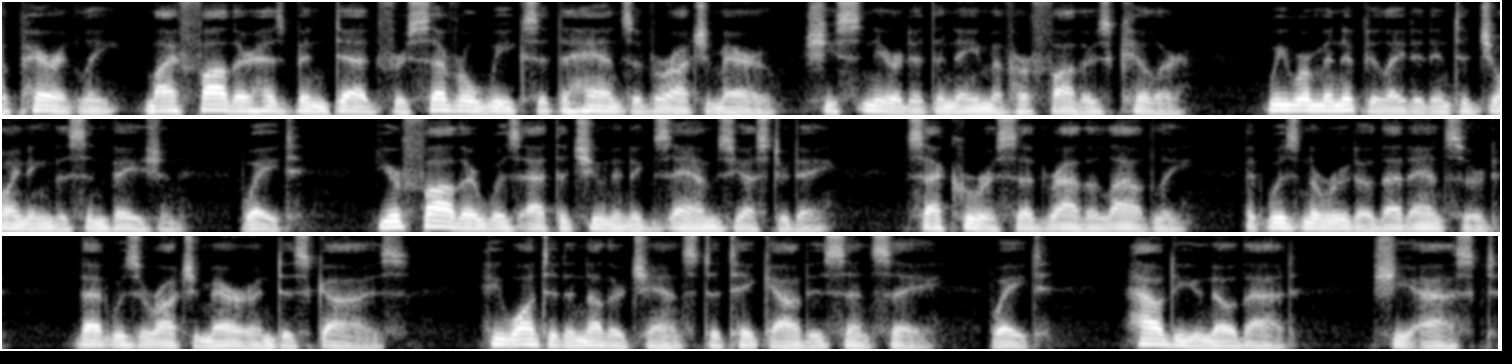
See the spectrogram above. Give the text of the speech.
Apparently, my father has been dead for several weeks at the hands of Orochimaru, she sneered at the name of her father's killer. We were manipulated into joining this invasion. Wait. Your father was at the Chunin exams yesterday. Sakura said rather loudly. It was Naruto that answered. That was Orochimaru in disguise. He wanted another chance to take out his sensei. Wait. How do you know that? She asked.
